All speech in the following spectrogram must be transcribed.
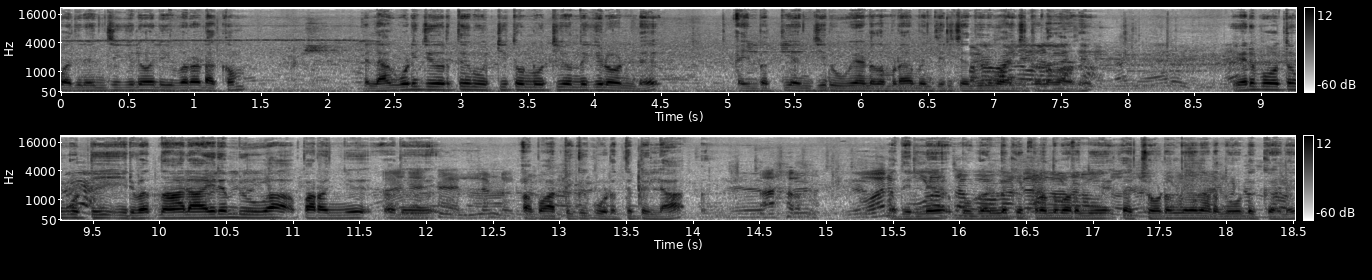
പതിനഞ്ച് കിലോ ലിവർ അടക്കം എല്ലാം കൂടി ചേർത്ത് നൂറ്റി തൊണ്ണൂറ്റി ഒന്ന് കിലോ ഉണ്ട്. അമ്പത്തി അഞ്ച് രൂപയാണ് നമ്മുടെ മഞ്ചേരി ചന്തയിൽ വാങ്ങിച്ചിട്ടുള്ളതാണ്. ഈ ഒരു പോത്തും കുട്ടി ഇരുപത്തിനാലായിരം രൂപ പറഞ്ഞ് അത് ആ പാർട്ടിക്ക് കൊടുത്തിട്ടില്ല. അതിൽ മുകളിൽ കിട്ടണമെന്ന് പറഞ്ഞ് കച്ചവടം ഇങ്ങനെ നടന്നുകൊണ്ടിരിക്കുകയാണ്.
